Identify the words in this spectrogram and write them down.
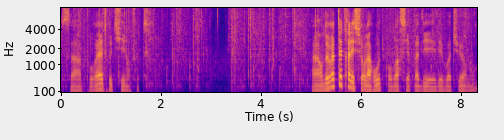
Ça pourrait être utile en fait. Euh, on devrait peut-être aller sur la route pour voir s'il n'y a pas des, des voitures, non?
